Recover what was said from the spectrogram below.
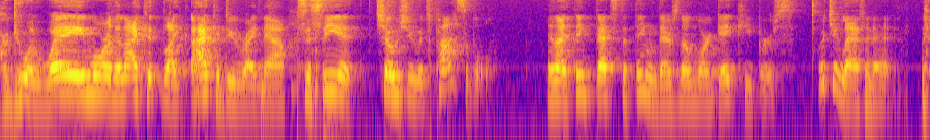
are doing way more than i could like i could do right now. To see it shows you it's possible and i think that's the thing there's no more gatekeepers. What you laughing at?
